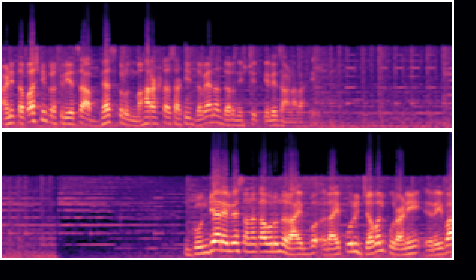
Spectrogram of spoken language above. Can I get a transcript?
आणि तपासणी प्रक्रियेचा अभ्यास करून महाराष्ट्रासाठी नव्यानं दर निश्चित केले जाणार आहे गोंदिया रेल्वे स्थानकावरून रायब रायपूर जबलपूर आणि रेवा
